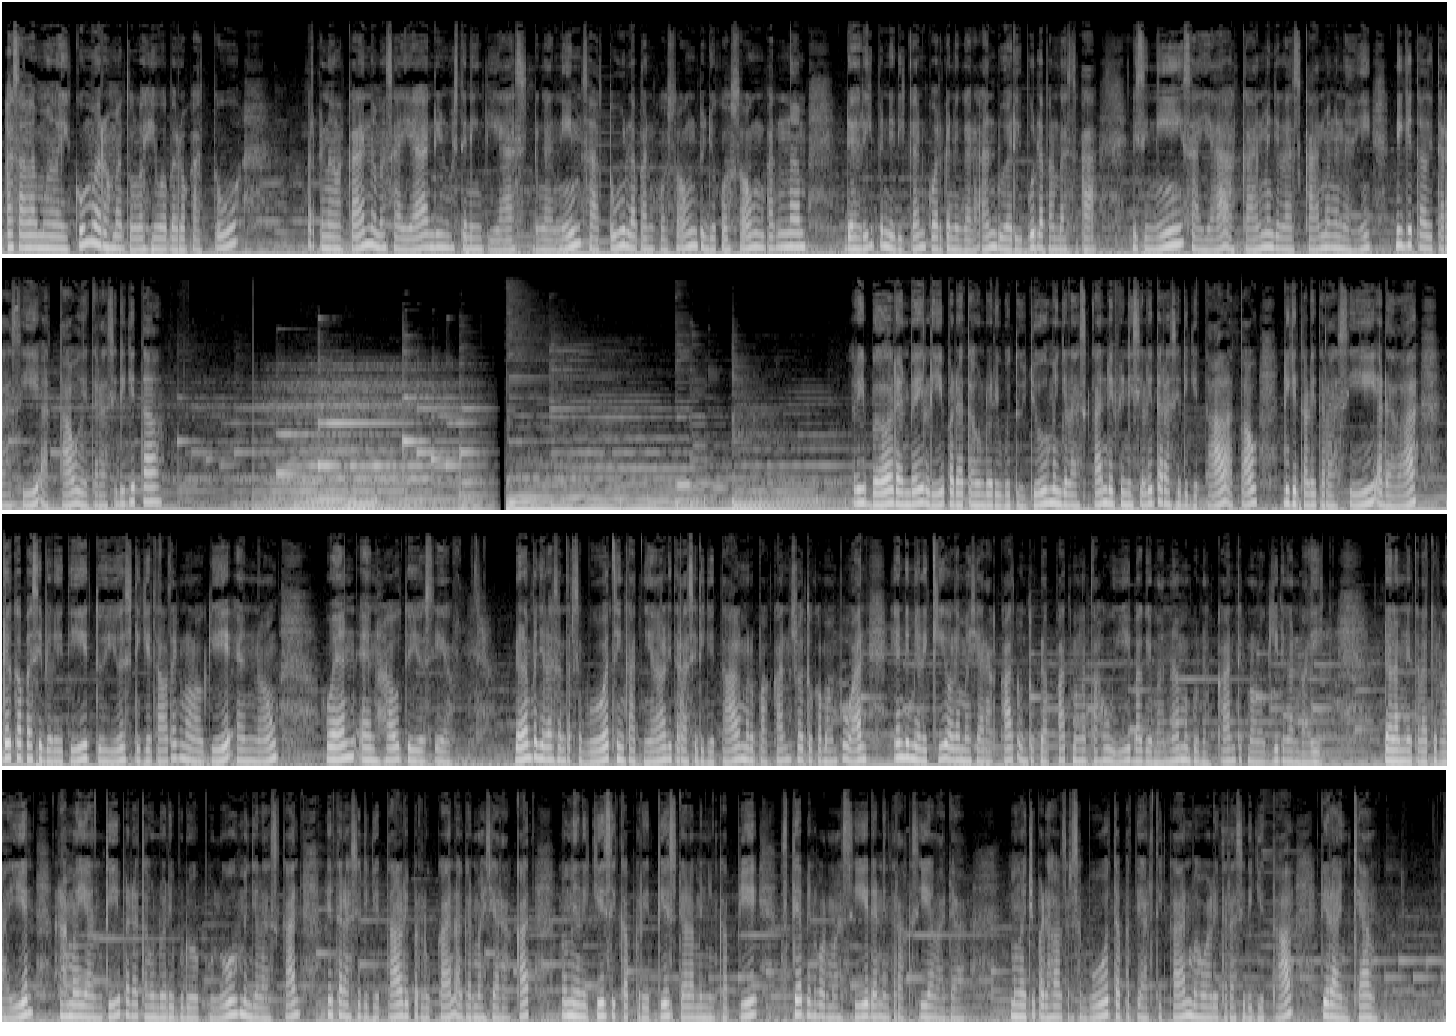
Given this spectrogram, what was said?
Assalamualaikum warahmatullahi wabarakatuh Perkenalkan nama saya Andin Gustining Tias dengan NIM 1807046 dari Pendidikan Kewarganegaraan 2018A. Di sini saya akan menjelaskan mengenai digital literasi atau literasi digital. Ribble dan Bailey pada tahun 2007 menjelaskan definisi literasi digital atau digital literasi adalah the capability to use digital technology and know when and how to use it. Dalam penjelasan tersebut, singkatnya, literasi digital merupakan suatu kemampuan yang dimiliki oleh masyarakat untuk dapat mengetahui bagaimana menggunakan teknologi dengan baik. Dalam literatur lain, Rahmayanti pada tahun 2020 menjelaskan literasi digital diperlukan agar masyarakat memiliki sikap kritis dalam menyikapi setiap informasi dan interaksi yang ada. Mengacu pada hal tersebut, dapat diartikan bahwa literasi digital dirancang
